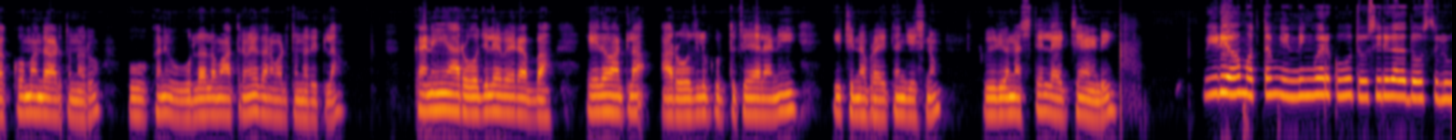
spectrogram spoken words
తక్కువ మంది ఆడుతున్నారు. కానీ ఊర్లలో మాత్రమే కనబడుతున్నారు ఇట్లా. కానీ ఆ రోజులే వేరబ్బా ఏదో అట్లా ఆ రోజులు గుర్తు చేయాలని ఈ చిన్న ప్రయత్నం చేసినాం. వీడియో నచ్చితే లైక్ చేయండి. వీడియో మొత్తం ఎండింగ్ వరకు చూసిరు కదా దోస్తులు.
